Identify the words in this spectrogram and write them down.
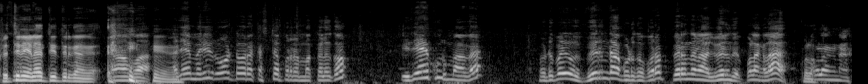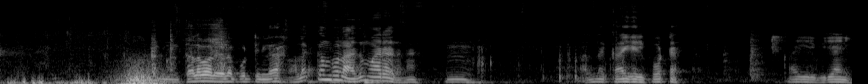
பிரச்சனையெல்லாம் தீர்த்துருக்காங்க. ஆமா. அதே மாதிரி ரோட்டோர கஷ்டப்படுற மக்களுக்கும் இதே குருமாவை கொண்டு போய் ஒரு விருந்தா கொடுக்க போற பிறந்த நாள் விருந்து. போலாங்களா? போலாங்கண்ணா. தலைவாழை எல்லாம் போட்டிங்களா? வழக்கம் போல. அது மாறாதுண்ணா. ம். நல்ல காய்கறி போட்ட. காய்கறி பிரியாணி.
